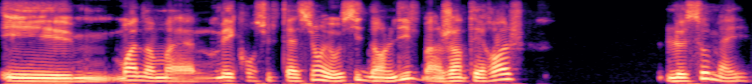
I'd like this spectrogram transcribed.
Et moi, dans mes consultations et aussi dans le livre, ben, j'interroge le sommeil,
